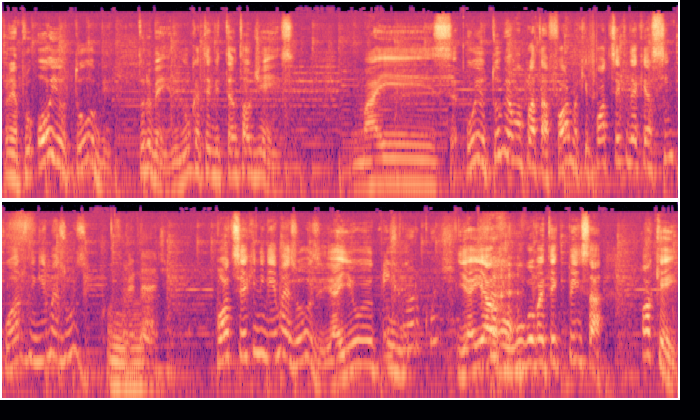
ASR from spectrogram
Por exemplo, o YouTube, tudo bem, ele nunca teve tanta audiência. Mas o YouTube é uma plataforma que pode ser que daqui a cinco anos ninguém mais use. Verdade. Pode ser que ninguém mais use. E aí o, Pensa o- no Orkut. e aí a- o Google vai ter que pensar, ok,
